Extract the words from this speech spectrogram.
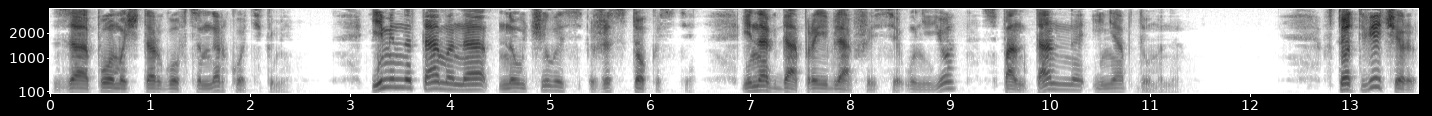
за помощь торговцам наркотиками. Именно там она научилась жестокости, иногда проявлявшейся у нее спонтанно и необдуманно. В тот вечер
